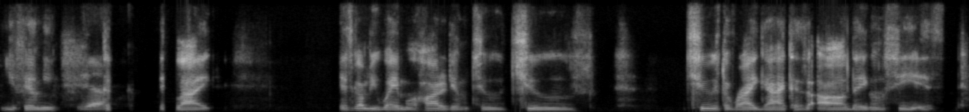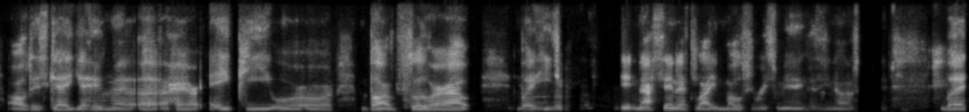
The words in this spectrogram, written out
You feel me? Yeah. It's like it's gonna be way more harder them to choose choose the right guy because all they gonna see is all this guy get him a, a, a her AP or or but flew her out, but he mm-hmm. it, not saying that's like most rich men because you know, what I'm saying, but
